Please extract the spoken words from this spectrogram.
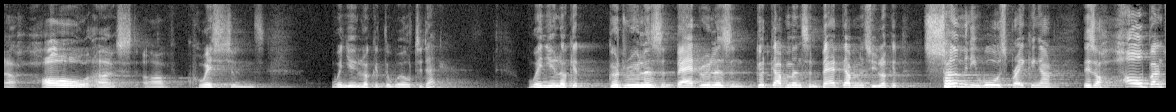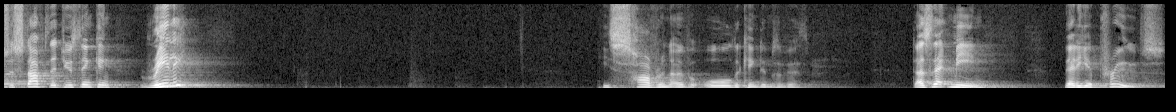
a whole host of questions when you look at the world today. When you look at good rulers and bad rulers and good governments and bad governments, you look at so many wars breaking out. There's a whole bunch of stuff that you're thinking, really? He's sovereign over all the kingdoms of earth. Does that mean that he approves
